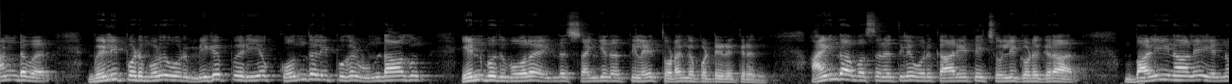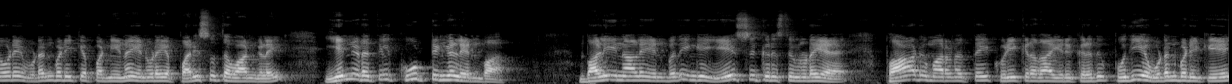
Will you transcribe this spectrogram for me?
ஆண்டவர் வெளிப்படும் பொழுது ஒரு மிகப்பெரிய கொந்தளிப்புகள் உண்டாகும் என்பது போல இந்த சங்கீதத்திலே தொடங்கப்பட்டிருக்கிறது. ஐந்தாம் வசனத்திலே ஒரு காரியத்தை சொல்லிக் கொடுக்கிறார். பலியினாலே என்னோட உடன்படிக்க பண்ணின என்னுடைய பரிசுத்தவான்களை என்னிடத்தில் கூட்டுங்கள் என்பார். பலியினாலே என்பது இங்கே இயேசு கிறிஸ்துவனுடைய பாடு மரணத்தை குறிக்கிறதா இருக்கிறது புதிய உடன்படிக்கையை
